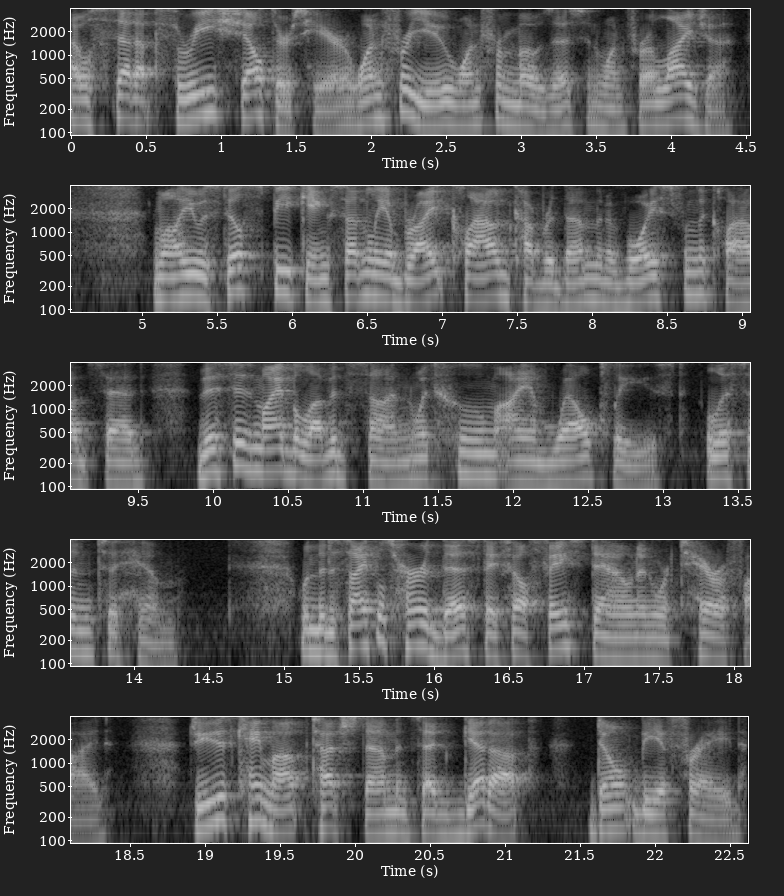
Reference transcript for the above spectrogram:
I will set up three shelters here one for you, one for Moses, and one for Elijah. And while he was still speaking, suddenly a bright cloud covered them, and a voice from the cloud said, This is my beloved Son, with whom I am well pleased. Listen to him. When the disciples heard this, they fell face down and were terrified. Jesus came up, touched them, and said, Get up, don't be afraid.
